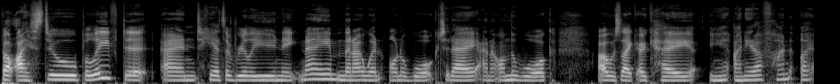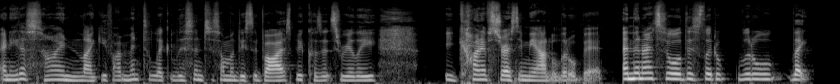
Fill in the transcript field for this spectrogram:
But I still believed it, and he has a really unique name. And then I went on a walk today, and on the walk, I was like, okay, I need to find, I need a sign. Like, if I'm meant to like listen to some of this advice because it's really kind of stressing me out a little bit. And then I saw this little, little like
